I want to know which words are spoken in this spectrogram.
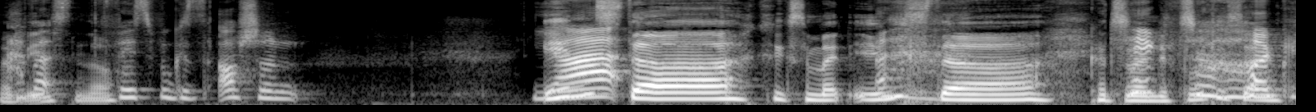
Am Aber noch. Facebook ist auch schon. Ja, Insta! Kriegst du mein Insta? Kannst du meine Fotos? TikTok.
